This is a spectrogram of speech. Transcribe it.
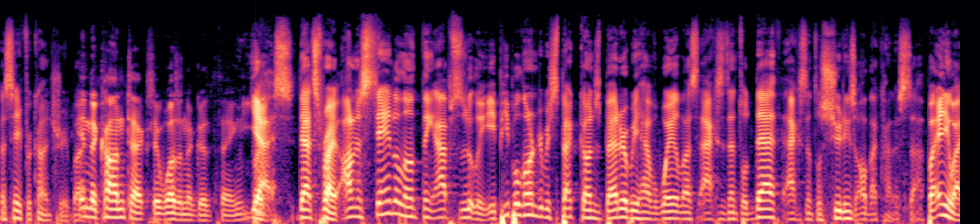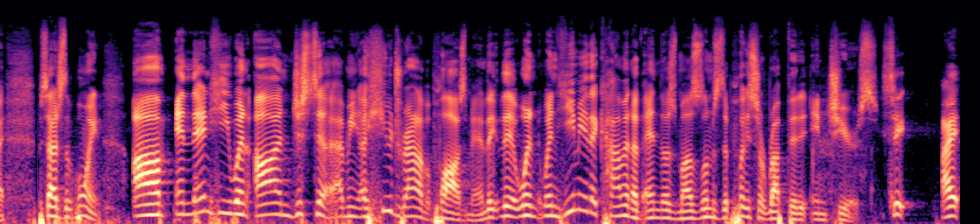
a safer country. But In the context, it wasn't a good thing. yes, that's right. On a standalone thing, absolutely. If people learn to respect guns better, we have way less accidental death, accidental shootings, all that kind of stuff. But anyway, besides the point. Um, and then he went on just to, I mean, a huge round of applause, man. The, the, when when he made the comment of end those Muslims, the place erupted in cheers. See, I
